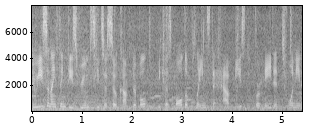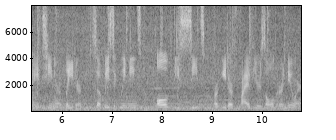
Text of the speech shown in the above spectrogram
The reason I think these room seats are so comfortable because all the planes that have these were made in 2019 or later, so it basically means all of these seats are either 5 years old or newer.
